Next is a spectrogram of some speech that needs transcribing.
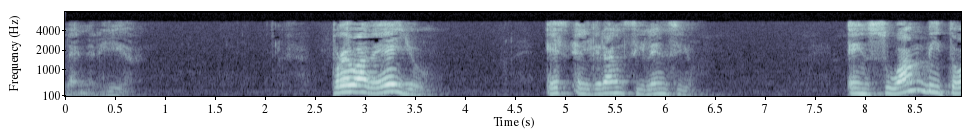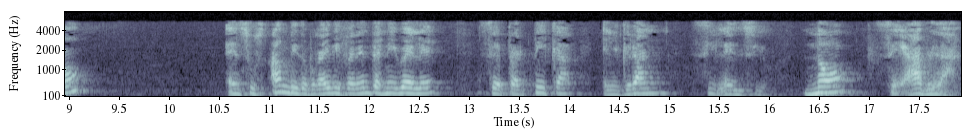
la energía. Prueba de ello es el gran silencio. En su ámbito, en sus ámbitos, porque hay diferentes niveles, se practica el gran silencio. No se habla.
